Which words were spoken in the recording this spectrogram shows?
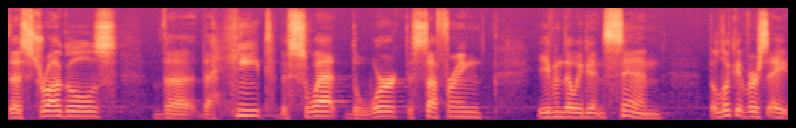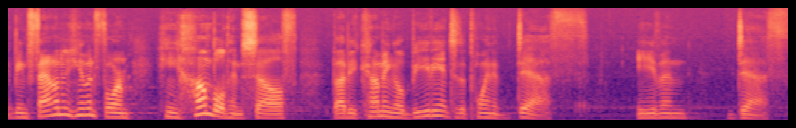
the struggles, the, the heat, the sweat, the work, the suffering, even though he didn't sin. But look at verse 8. Being found in human form, he humbled himself by becoming obedient to the point of death, even death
